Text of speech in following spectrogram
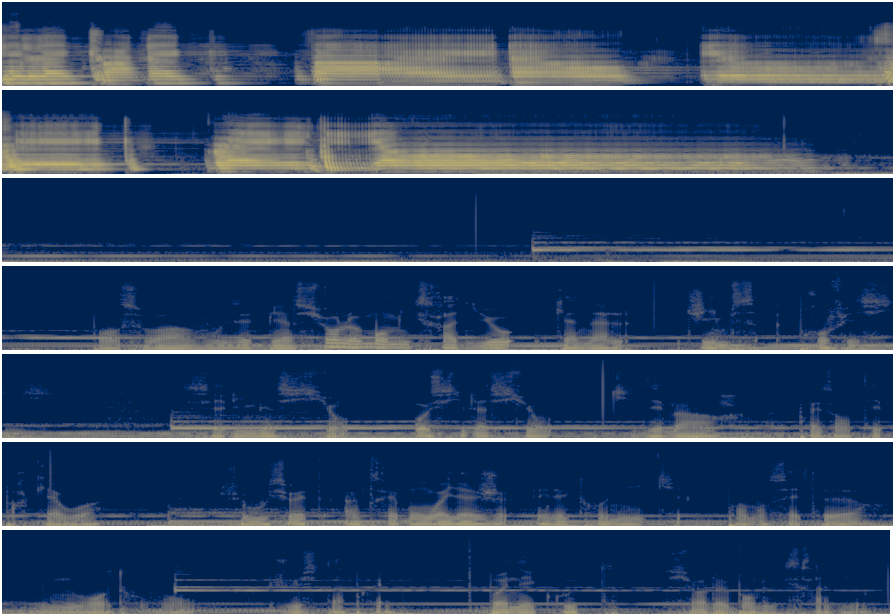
Electronic Vinyl Music Radio. Bonsoir, vous êtes bien sûr le Mon Mix Radio, canal Jim's Prophecy. C'est l'émission Oscillation qui démarre, présentée par Kawa. Je vous souhaite un très bon voyage électronique pendant cette heure. Nous nous retrouverons juste après. Bonne écoute sur le Bon Mix Radio.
